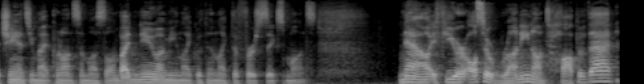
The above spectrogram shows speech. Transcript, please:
a chance you might put on some muscle. And by new, I mean like within like the first six months. Now, if you are also running on top of that,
